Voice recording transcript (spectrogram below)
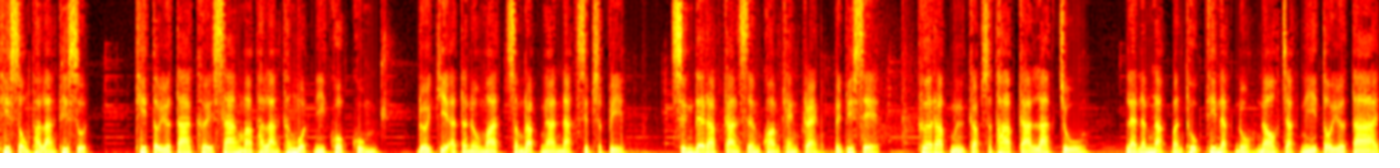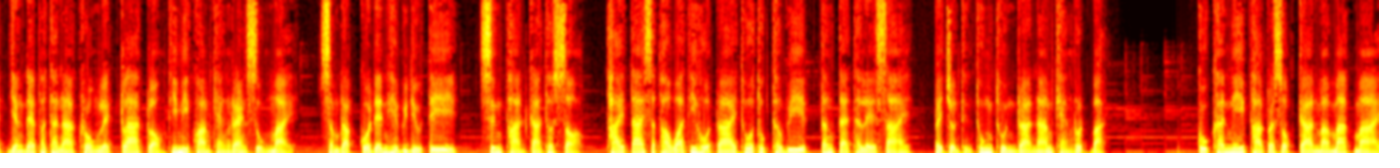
ที่ทรงพลังที่สุด ที่โตโยต้าเคยสร้างมาพลังทั้งหมดนี้ควบคุม โดยเกียร์อัตโนมัติสำหรับงานหนัก 10 สปีดซึ่งได้รับการเสริมความแข็งแกร่งเป็นพิเศษ เพื่อรับมือกับสภาพการลากจูง และน้ำหนักบรรทุกที่หนักหน่วงนอกจากนี้โตโยต้ายังได้พัฒนาโครงเหล็กกล้ากล่องที่มีความแข็งแรงสูงใหม่สำหรับ Golden Heavy Duty ซึ่งผ่านการทดสอบ ภายใต้สภาวะที่โหดร้ายทั่วทุกทวีปตั้งแต่ทะเลทรายไปจนถึงทุ่งทุนราน้ำแข็งรถบัสกูคันนี้ผ่านประสบการณ์มามากมาย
